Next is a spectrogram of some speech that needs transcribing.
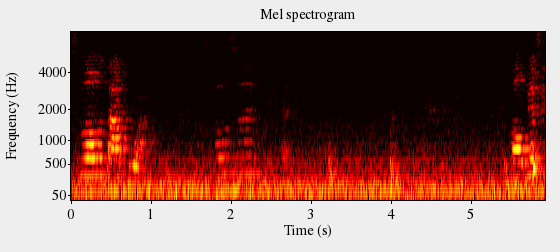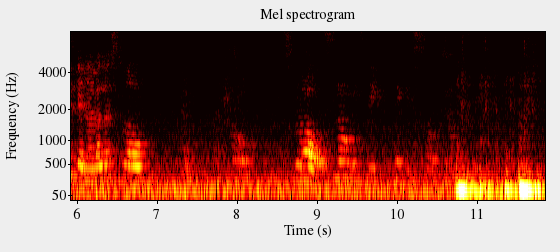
？Slow 大步啊。抽是比赛。哦，不要去点了那个 slow。slow, slow mistake. Take it slow. slow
